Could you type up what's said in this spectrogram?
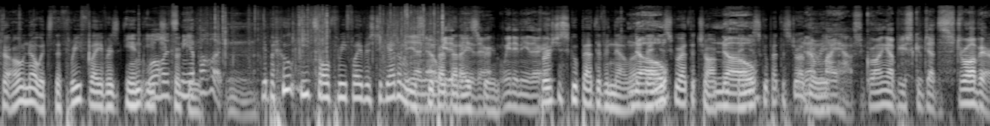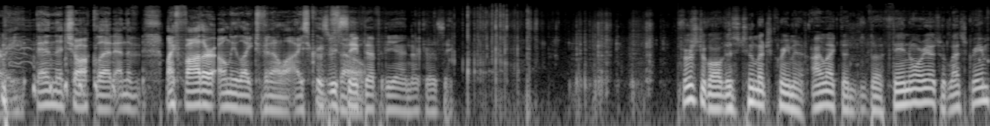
So, oh no, it's the three flavors in each well, it's cookie. Neapolitan. Yeah, but who eats all three flavors together when Yeah, you scoop we out that ice either. cream? We didn't either. First you scoop out the vanilla, No. then you scoop out the chocolate, No. then you scoop out the No, strawberry. my house. Growing up, you scooped out the strawberry, then the chocolate, and the. My father only liked vanilla ice cream. Because we so- saved that for the end. Okay, let's see. First of all, there's too much cream in it. I like the the thin Oreos with less cream.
